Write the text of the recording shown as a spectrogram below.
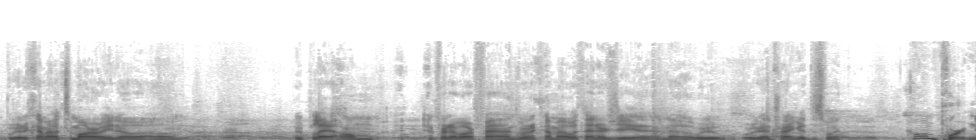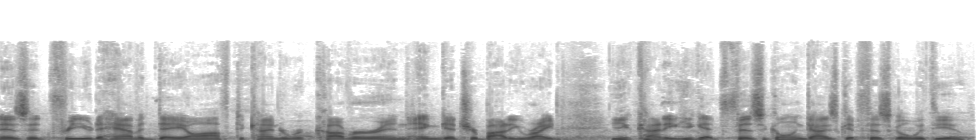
we're going to come out tomorrow. You know, um, we play at home in front of our fans. We're going to come out with energy, and uh, we're, we're going to try and get this win. How important is it for you to have a day off to kind of recover and, and get your body right? You kind of you get physical, and guys get physical with you.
